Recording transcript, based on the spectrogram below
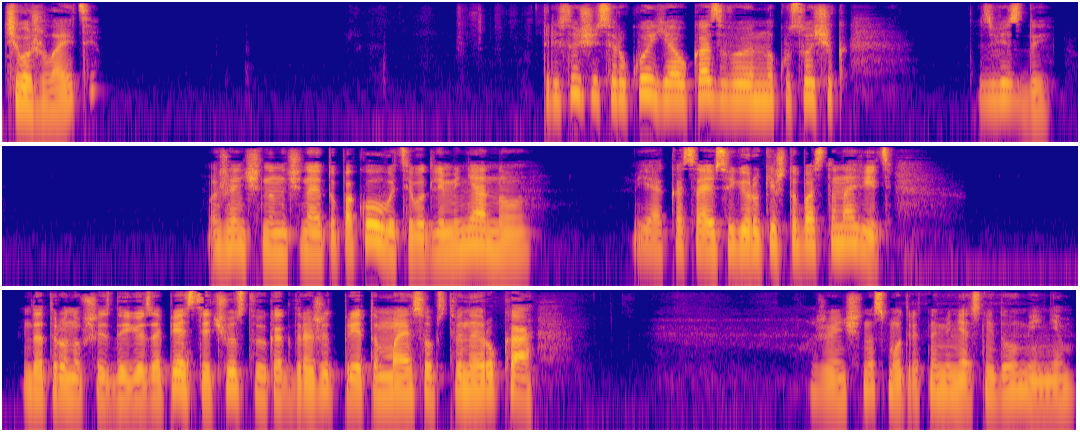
Чего желаете?» Трясущейся рукой я указываю на кусочек звезды. Женщина начинает упаковывать его для меня, но я касаюсь ее руки, чтобы остановить. Дотронувшись до ее запястья, чувствую, как дрожит при этом моя собственная рука. Женщина смотрит на меня с недоумением.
